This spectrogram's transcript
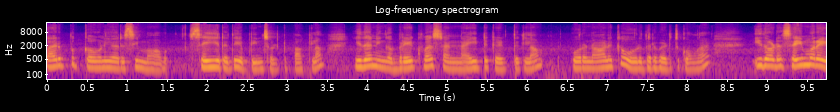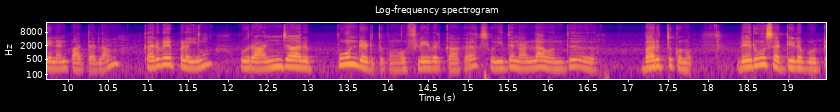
கருப்பு கவுனி அரிசி மாவு. செய்கிறது எப்படின்னு சொல்லிட்டு பார்க்கலாம். இதை நீங்கள் பிரேக்ஃபாஸ்ட் அண்ட் நைட்டுக்கு எடுத்துக்கலாம். ஒரு நாளைக்கு ஒரு தடவை எடுத்துக்கோங்க. இதோட செய்முறை என்னன்னு பார்த்தலாம் கருவேப்பிலையும் ஒரு அஞ்சாறு பூண்டு எடுத்துக்கோங்க ஃப்ளேவருக்காக ஸோ இதை நல்லா வந்து வறுத்துக்கணும். வெறும் சட்டியில் போட்டு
